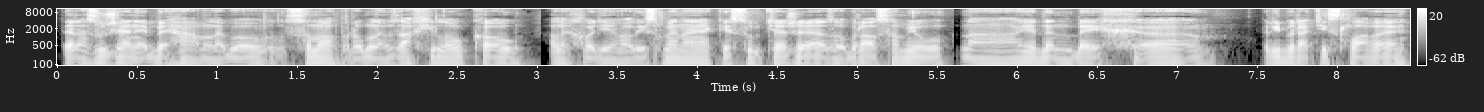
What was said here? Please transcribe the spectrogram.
Teraz už ja nebehám, lebo som mal problém s achilovkou, ale chodievali sme na nejaké súťaže a zobral som ju na jeden beh e, pri Bratislave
